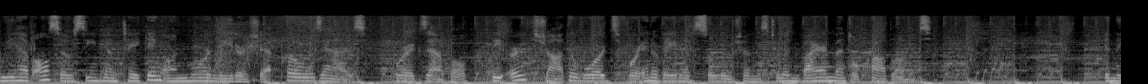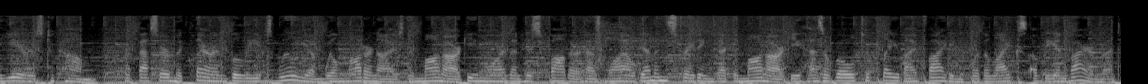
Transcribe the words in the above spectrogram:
We have also seen him taking on more leadership roles as, for example, the Earthshot Awards for innovative solutions to environmental problems. In the years to come, Professor Maclaran believes William will modernize the monarchy more than his father has while demonstrating that the monarchy has a role to play by fighting for the likes of the environment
